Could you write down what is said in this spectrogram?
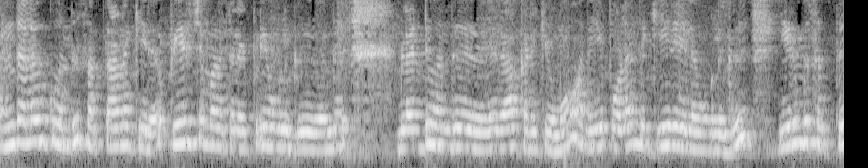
அந்த அளவுக்கு வந்து சத்தான கீரை பேரிச்சம்பழத்தில் எப்படி உங்களுக்கு வந்து பிளட்டு வந்து இதாக கிடைக்குமோ அதே போல் இந்த கீரையில் உங்களுக்கு இரும்பு சத்து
